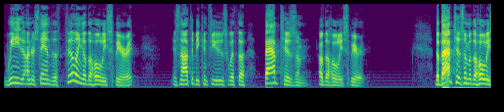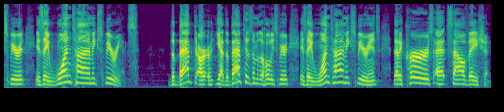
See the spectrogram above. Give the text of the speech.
we need to understand the filling of the Holy Spirit is not to be confused with the baptism of the Holy Spirit. The baptism of the Holy Spirit is a one-time experience. The bapt- or, yeah, the baptism of the Holy Spirit is a one-time experience that occurs at salvation.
